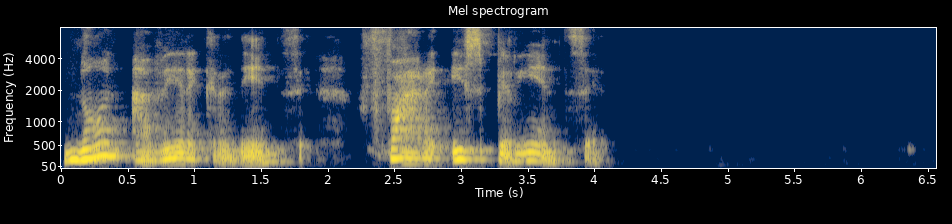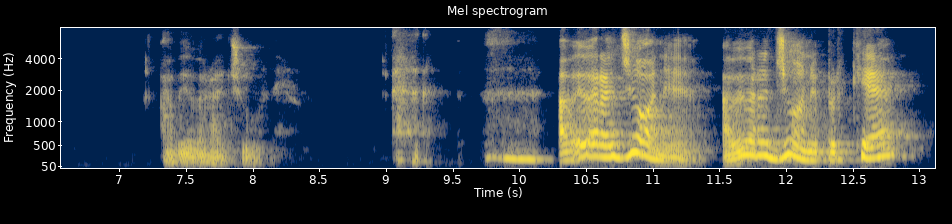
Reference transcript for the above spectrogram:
Non avere credenze, fare esperienze. Aveva ragione. aveva ragione, aveva ragione perché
